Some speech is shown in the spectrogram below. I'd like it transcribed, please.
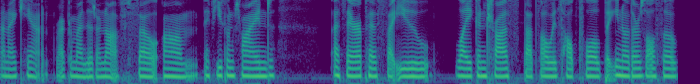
and i can't recommend it enough. So um, if you can find a therapist that you like and trust that's always helpful but you know there's also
